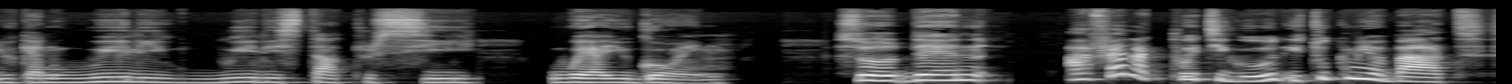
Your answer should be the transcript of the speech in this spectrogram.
you can really, really start to see where are you're going. So then I felt like pretty good. It took me about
